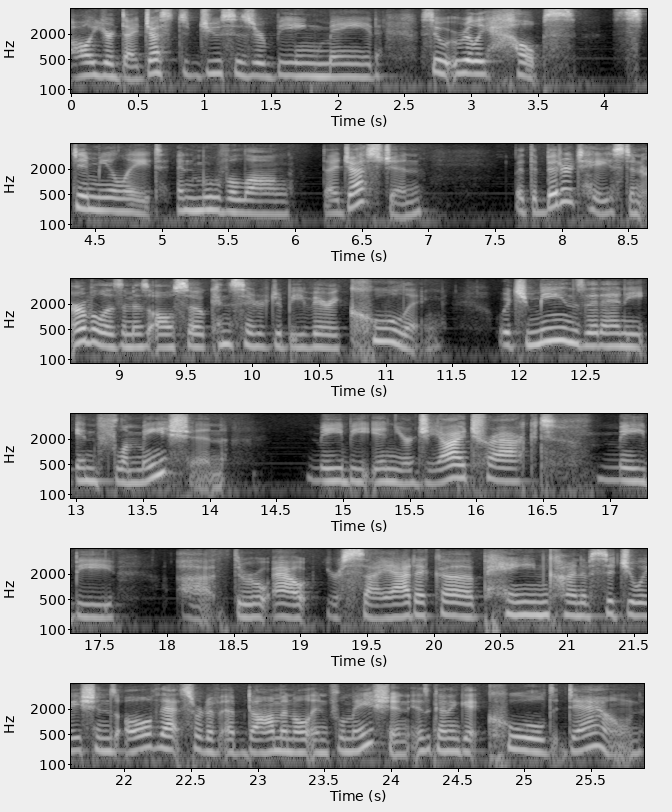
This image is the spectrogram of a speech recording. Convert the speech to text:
all your digestive juices are being made. So, it really helps stimulate and move along digestion. But the bitter taste in herbalism is also considered to be very cooling, which means that any inflammation, maybe in your GI tract, maybe uh, throughout your sciatica, pain kind of situations, all of that sort of abdominal inflammation is going to get cooled down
